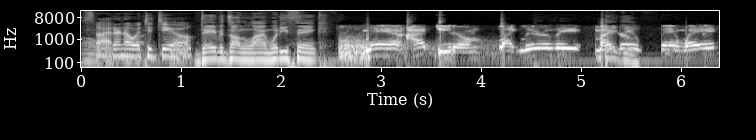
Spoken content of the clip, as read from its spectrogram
so I don't know what to do. David's on the line. What do you think? Man, I'd eat them. Like literally, my Thank girl's the same way.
